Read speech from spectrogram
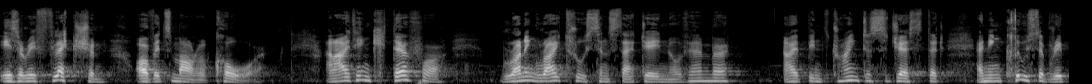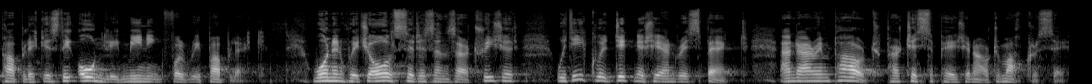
is a reflection of its moral core. And I think, therefore, running right through since that day in November, I've been trying to suggest that an inclusive republic is the only meaningful republic one in which all citizens are treated with equal dignity and respect and are empowered to participate in our democracy.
